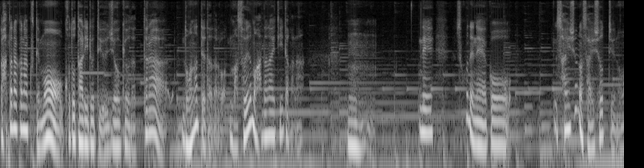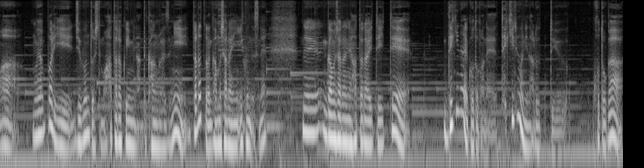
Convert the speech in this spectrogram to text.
働かなくても事足りるという状況だったらどうなってただろう。まあそれでも働いていたかな。うん。で、そこでね、こう、最初の最初っていうのは、もうやっぱり自分としても働く意味なんて考えずに、ただただがむしゃらに行くんですね。で、がむしゃらに働いていて、できないことがね、できるようになるっていうことが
